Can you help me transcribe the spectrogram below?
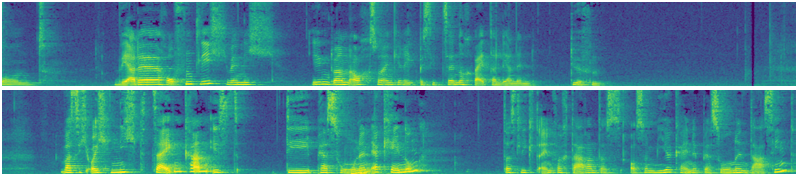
und werde hoffentlich, wenn ich irgendwann auch so ein Gerät besitze, noch weiter lernen dürfen. Was ich euch nicht zeigen kann, ist die Personenerkennung. Das liegt einfach daran, dass außer mir keine Personen da sind.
